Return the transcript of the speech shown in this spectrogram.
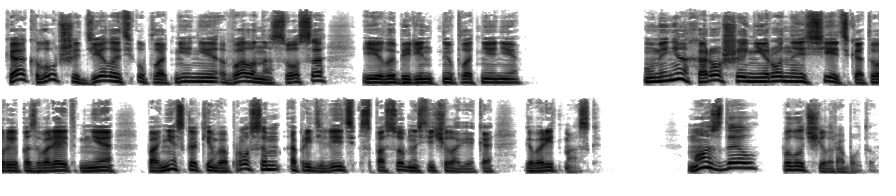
Как лучше делать уплотнение вала насоса и лабиринтное уплотнение? У меня хорошая нейронная сеть, которая позволяет мне по нескольким вопросам определить способности человека, говорит Маск. Моздел получил работу.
